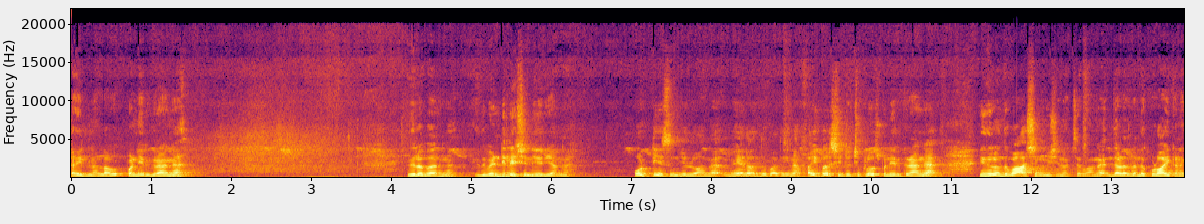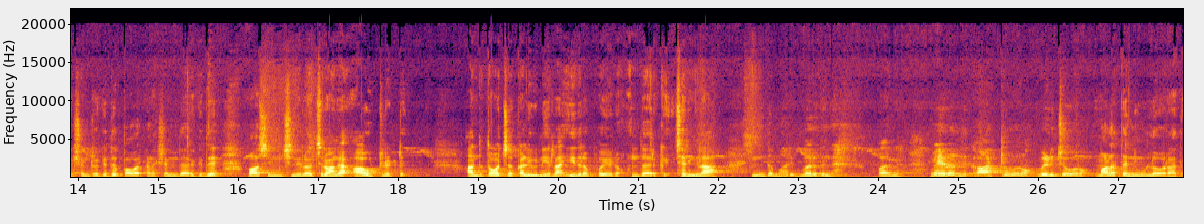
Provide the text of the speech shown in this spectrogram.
டைல் நல்லா ஒர்க் பண்ணியிருக்கிறாங்க. இதில் பாருங்கள் இது வெண்டிலேஷன் ஏரியாங்க ஓடிஎஸ்ன்னு சொல்லுவாங்க. மேலே வந்து பார்த்திங்கன்னா ஃபைபர் ஷீட் வச்சு க்ளோஸ் பண்ணியிருக்கிறாங்க. இதில் வந்து வாஷிங் மிஷின் வச்சுருவாங்க. இந்த இடத்துல இந்த குழாய் கனெக்ஷன் இருக்குது பவர் கனெக்ஷன் இந்த இருக்குது. வாஷிங் மிஷின் இதில் வச்சுருவாங்க. அவுட்லெட்டு அந்த துவைச்ச கழிவு நீர்லாம் இதில் போயிடும். இந்த இருக்குது சரிங்களா? இந்த மாதிரி வருதுங்க. பாருங்கள் மேலேருந்து காற்று வரும் வெளிச்சம் வரும் மழை தண்ணி உள்ளே வராது.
